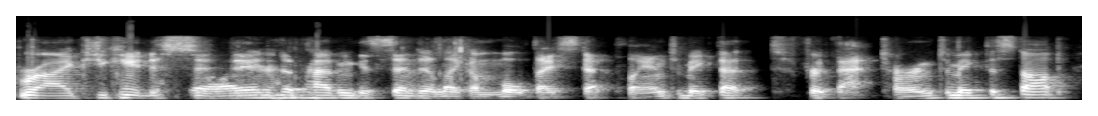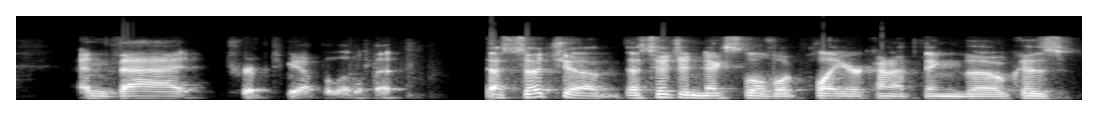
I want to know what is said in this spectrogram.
Right, because you can't just sit so there. I ended up having to send in like a multi-step plan to make that for that turn to make the stop, and that tripped me up a little bit. That's such a that's such a next level player kind of thing though, because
